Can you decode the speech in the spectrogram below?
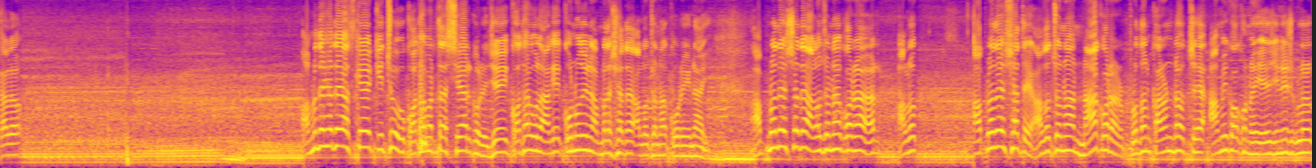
হ্যালো আপনাদের সাথে আজকে কিছু কথাবার্তা শেয়ার করি, যে কথাগুলো আগে কোনোদিন আপনাদের সাথে আলোচনা করি নাই। আপনাদের সাথে আলোচনা করার আলো, আপনাদের সাথে আলোচনা না করার প্রধান কারণটা হচ্ছে আমি কখনোই এই জিনিসগুলোর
